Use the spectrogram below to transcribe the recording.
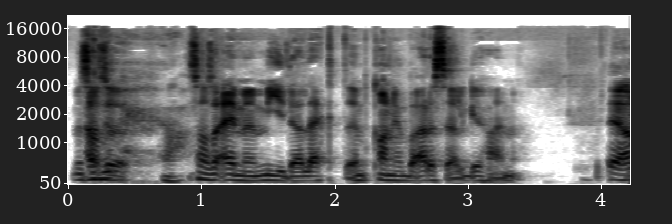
Men sånn som Ja. sånn så jeg med min dialekt, jeg kan jo bare selge hjemme. Ja.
